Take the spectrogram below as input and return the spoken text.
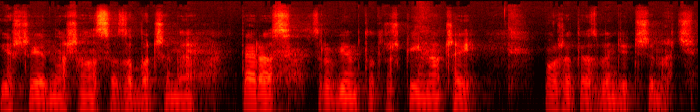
Jeszcze jedna szansa, zobaczymy. Teraz zrobiłem to troszkę inaczej. Może teraz będzie trzymać.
